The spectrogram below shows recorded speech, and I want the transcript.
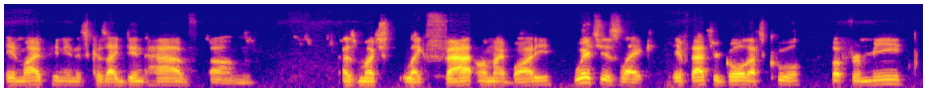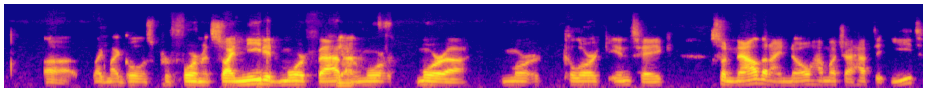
in my opinion, it's because I didn't have um, as much like fat on my body, which is like, if that's your goal, that's cool. But for me, uh, like my goal is performance, so I needed more fat yeah. or more more uh, more caloric intake. So now that I know how much I have to eat,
